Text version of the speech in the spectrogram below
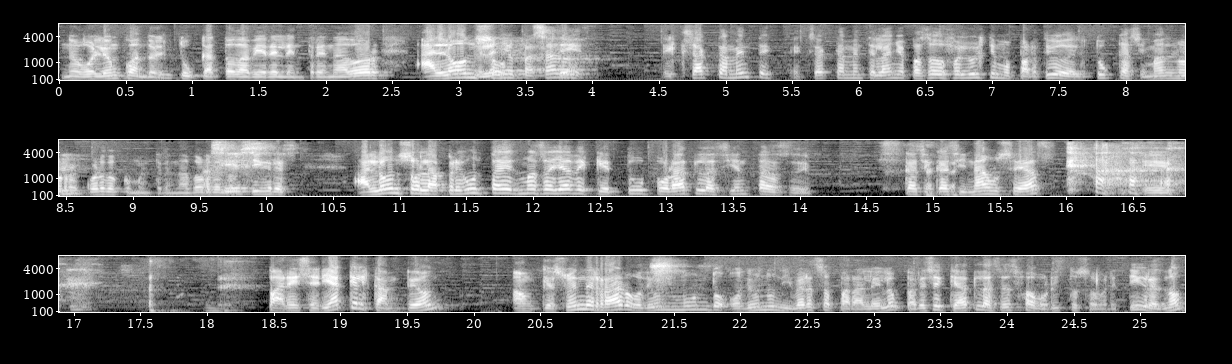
Nuevo León cuando el Tuca todavía era el entrenador. Alonso. El año pasado. exactamente, exactamente. El año pasado fue el último partido del Tuca, si mal no recuerdo, como entrenador de los Tigres. Alonso, la pregunta es, más allá de que tú por Atlas sientas eh, casi casi náuseas, eh, parecería que el campeón, aunque suene raro, de un mundo o de un universo paralelo, parece que Atlas es favorito sobre Tigres, ¿no?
